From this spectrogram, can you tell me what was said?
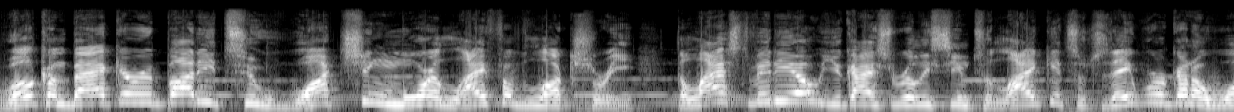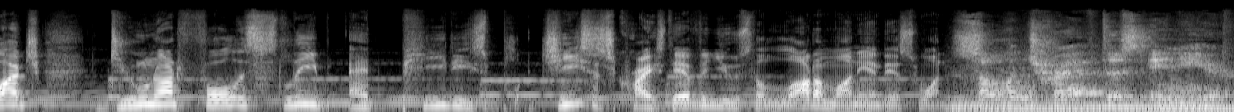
Welcome back everybody to watching more Life of Luxury. The last video, you guys really seem to like it, so today we're gonna watch Do Not Fall Asleep at Petey's Jesus Christ, they have used a lot of money on this one. Someone trapped us in here.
